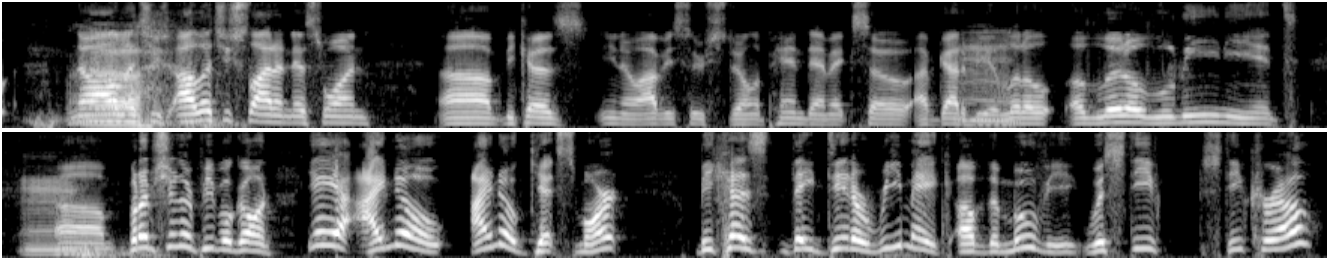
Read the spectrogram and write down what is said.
no, I'll let you. I'll let you slide on this one. Uh, because you know, obviously we're still in a pandemic, so I've got to be mm. a little, a little lenient. Mm. Um, but I'm sure there are people going, yeah, yeah, I know, I know, Get Smart, because they did a remake of the movie with Steve, Steve Carell.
